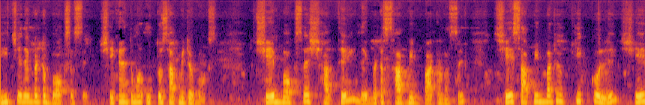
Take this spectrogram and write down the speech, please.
নিচে দেখবে একটা বক্স আছে। সেখানে তোমার উত্তর সাবমিটের বক্স সেই বক্সের সাথেই দেখবে একটা সাবমিট বাটন আছে। সেই সাবমিট বাটন ক্লিক করলে সেই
